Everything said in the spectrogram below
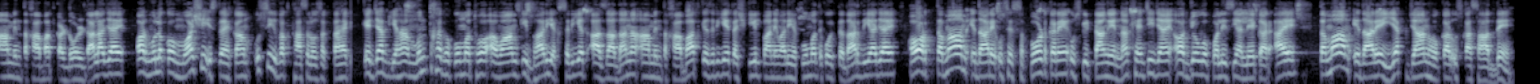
عام انتخابات کا ڈول ڈالا جائے اور ملک کو معاشی استحکام اسی وقت حاصل ہو سکتا ہے کہ جب یہاں منتخب حکومت ہو، عوام کی بھاری اکثریت آزادانہ عام انتخابات کے ذریعے تشکیل پانے والی حکومت کو اقتدار دیا جائے اور تمام ادارے اسے سپورٹ کریں، اس کی ٹانگیں نہ کھینچی جائیں اور جو وہ پالیسیاں لے کر آئے تمام ادارے یک جان ہو کر اس کا ساتھ دیں۔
